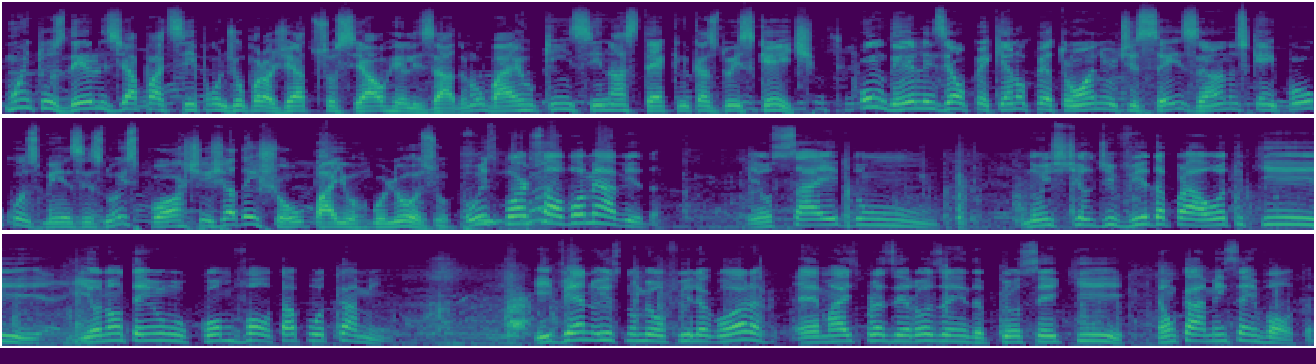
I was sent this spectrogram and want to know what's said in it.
Muitos deles já participam de um projeto social realizado no bairro que ensina as técnicas do skate. Um deles é o pequeno Petrônio, de seis anos, que em poucos meses no esporte já deixou o pai orgulhoso. O esporte salvou minha vida. Eu saí de um, de um estilo de vida para outro que eu não tenho como voltar para outro caminho. E vendo isso no meu filho agora, é mais prazeroso ainda, porque eu sei que é um caminho sem volta.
